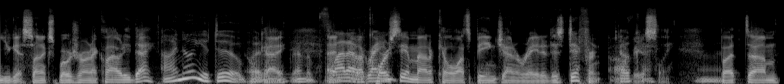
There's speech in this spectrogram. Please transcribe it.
you get sun exposure on a cloudy day. I know you do, but Okay, uh, and a and, flat and out of rain. course the amount of kilowatts being generated is different, obviously. Okay. But um,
